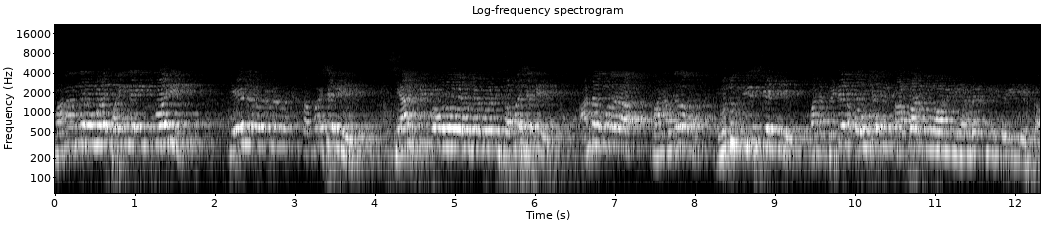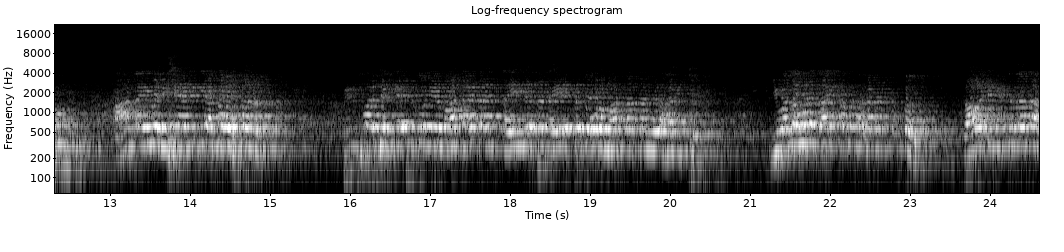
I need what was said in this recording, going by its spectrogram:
మనందరం కూడా పని చేయించుకొని కేంద్రంలో ఉన్నటువంటి సమస్యని శాస్త్రీ భవనంలో ఉన్నటువంటి సమస్యని అన్న ద్వారా మనందరం ముందుకు తీసుకెళ్ళి మన బిడ్డల భవిష్యత్తుని కాపాడుకున్నామని మీ అందరికీ నేను తెలియజేస్తా ఉన్నాను. ఆన్లైన్లో విషయానికి అన్న వస్తాను. ప్రిన్సిపాల్ సెక్రటరీతో నేను మాట్లాడడానికి లైన్ చేస్తా డైరెక్టర్తో కూడా మాట్లాడతాను కూడా హామీ ఇచ్చాడు ఇవల్ల కూడా కార్యక్రమాలు అలాగే చెప్తారు. కాబట్టి మిత్రులారా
